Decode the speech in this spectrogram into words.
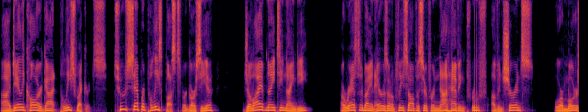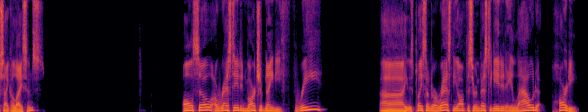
Uh, Daily Caller got police records, two separate police busts for Garcia. July of 1990, arrested by an Arizona police officer for not having proof of insurance or motorcycle license. Also arrested in March of 93. Uh, he was placed under arrest. The officer investigated a loud party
